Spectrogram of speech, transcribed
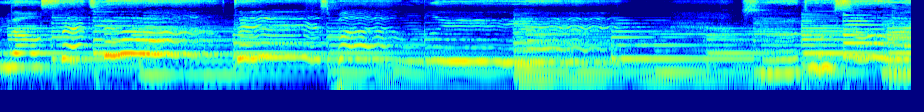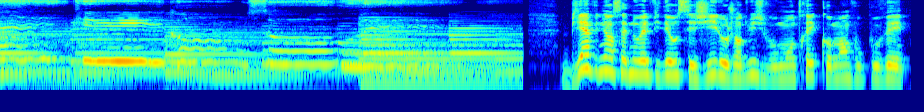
dans cette ce doux soleil qui consolait. Bienvenue dans cette nouvelle vidéo, c'est Gilles. Aujourd'hui, je vais vous montrer comment vous pouvez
